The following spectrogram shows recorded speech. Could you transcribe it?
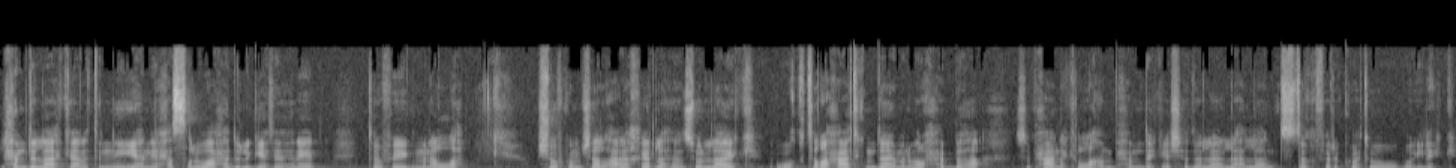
الحمد لله كانت النية إني أحصل واحد ولقيت اثنين. توفيق من الله. أشوفكم إن شاء الله على خير. لا تنسون لايك واقتراحاتكم دائما مرحب بها. سبحانك اللهم بحمدك. أشهد أن لا إله إلا أنت. أستغفرك وأتوب إليك.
